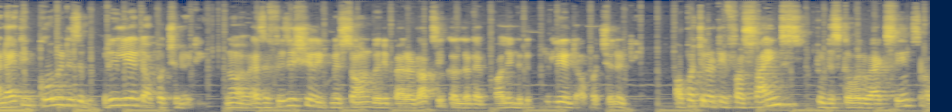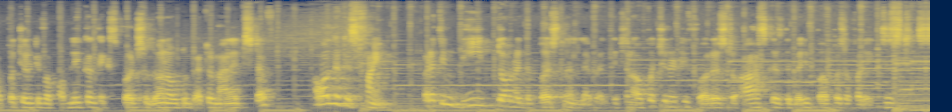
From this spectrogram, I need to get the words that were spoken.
And I think COVID is a brilliant opportunity. You as a physician, it may sound very paradoxical that I'm calling it a brilliant opportunity. Opportunity for science to discover vaccines, opportunity for public health experts to learn how to better manage stuff. All that is fine. But I think deep down at the personal level, it's an opportunity for us to ask us the very purpose of our existence.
